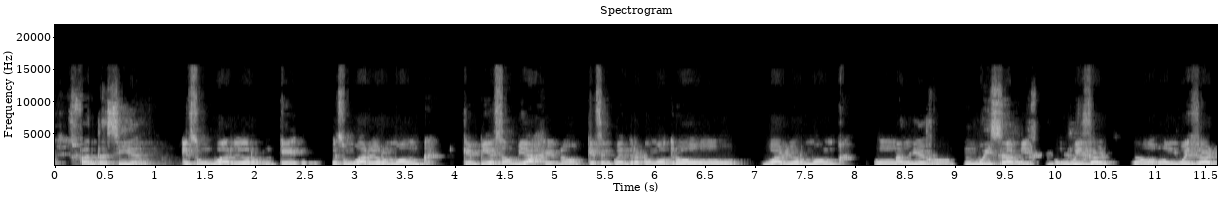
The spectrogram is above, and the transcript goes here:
Es fantasía. Es un warrior que es un warrior monk que empieza un viaje, ¿no? Que se encuentra con otro Warrior Monk o más viejo, un wizard, un wizard, un wizard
